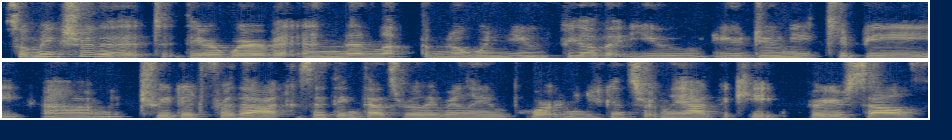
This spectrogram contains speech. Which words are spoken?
So make sure that they're aware of it, and then let them know when you feel that you you do need to be um, treated for that because I think that's really really important. You can certainly advocate for yourself,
